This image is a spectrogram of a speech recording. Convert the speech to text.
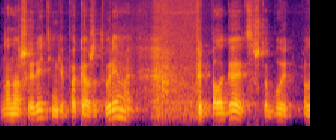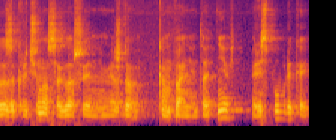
на наши рейтинги, покажет время. Предполагается, что будет заключено соглашение между компанией «Татнефть», республикой,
